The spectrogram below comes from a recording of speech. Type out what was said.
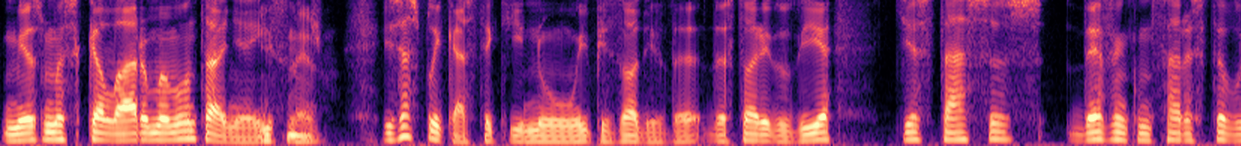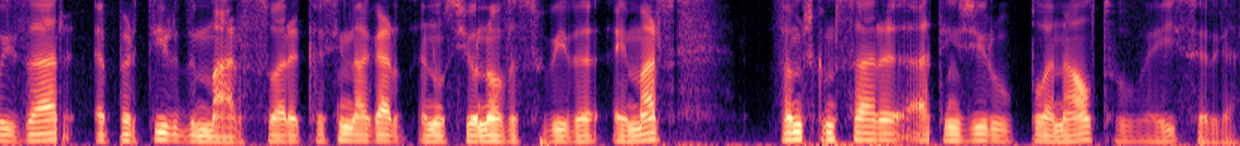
mesmo a escalar uma montanha. É isso? isso mesmo. E já explicaste aqui no episódio da, da História do Dia que as taxas devem começar a estabilizar a partir de março. Ora, Cristina Lagarde anunciou nova subida em março. Vamos começar a atingir o planalto? É isso, Edgar?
